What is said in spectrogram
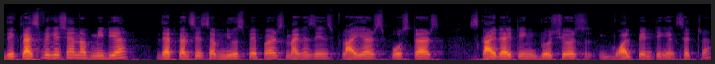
The classification of media that consists of newspapers, magazines, flyers, posters, skywriting, brochures, wall painting etc.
